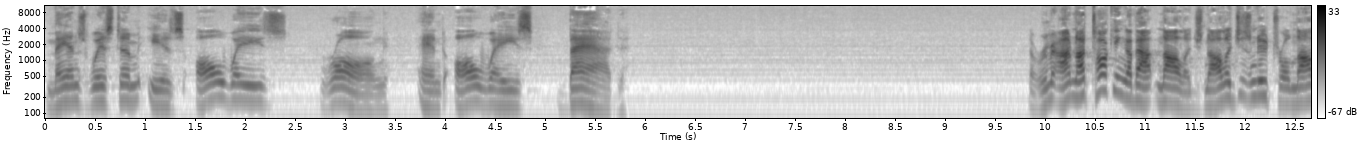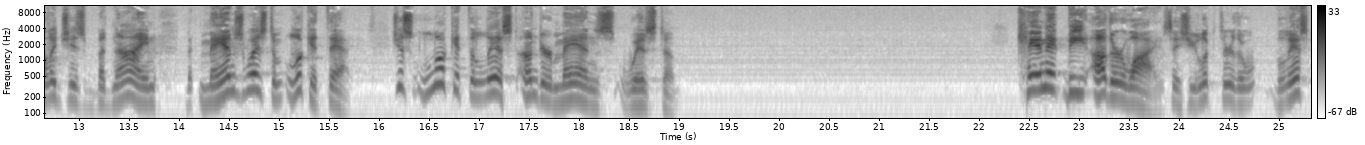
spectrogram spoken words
man's wisdom is always wrong and always bad. Now, remember, I'm not talking about knowledge. Knowledge is neutral, knowledge is benign, but man's wisdom, look at that. Just look at the list under man's wisdom. Can it be otherwise as you look through the list?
